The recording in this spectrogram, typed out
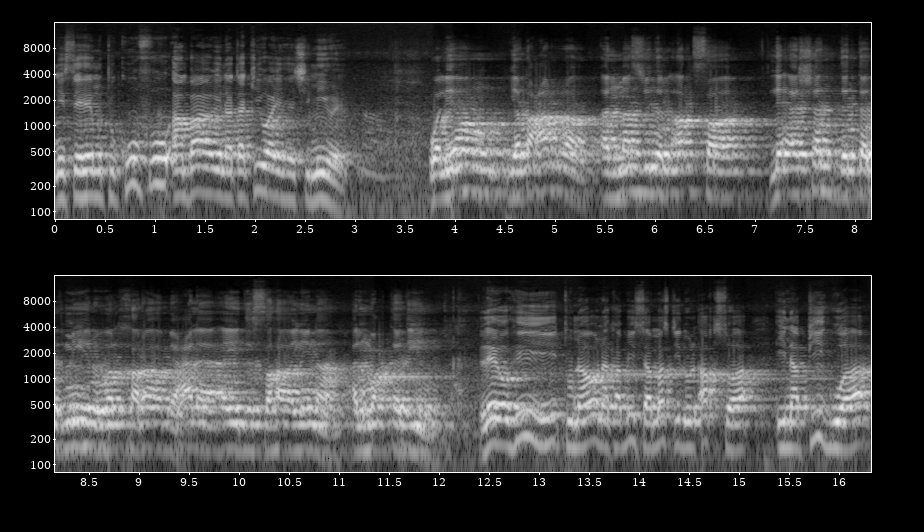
ni sehemu tukufu ambayo inatakiwa iheshimiwe. واليوم يتعرض المسجد الأقصى لأشد التدمير والخراب على أيدي الصهاينة المعتدين Leo hii tunaona kabisa Masjidul Aqsa inapigwa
